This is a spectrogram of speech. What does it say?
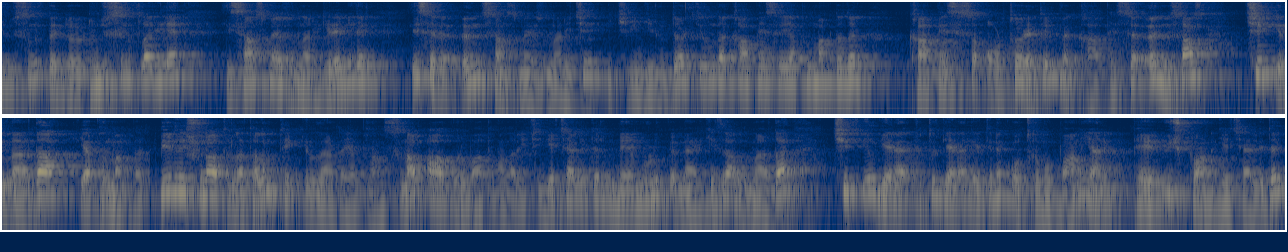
3. sınıf ve 4. sınıflar ile lisans mezunları girebilir. Lise ve ön lisans mezunları için 2024 yılında KPSS yapılmaktadır. KPSS orta öğretim ve KPSS ön lisans çift yıllarda yapılmaktadır. Bir de şunu hatırlatalım. Tek yıllarda yapılan sınav A grubu atamaları için geçerlidir. Memurluk ve merkezi alımlarda çift yıl genel kültür genel yetenek oturumu puanı yani P3 puanı geçerlidir.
